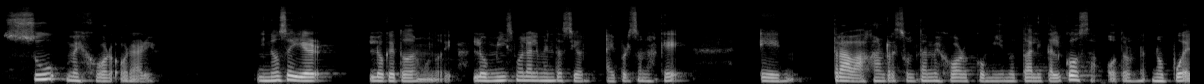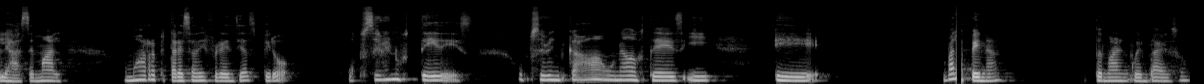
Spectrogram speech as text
su mejor horario. Y no seguir lo que todo el mundo diga. Lo mismo la alimentación. Hay personas que eh, trabajan, resultan mejor comiendo tal y tal cosa, otros no puede, les hace mal. Vamos a respetar esas diferencias, pero observen ustedes, observen cada una de ustedes y eh, vale la pena tomar en cuenta eso.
